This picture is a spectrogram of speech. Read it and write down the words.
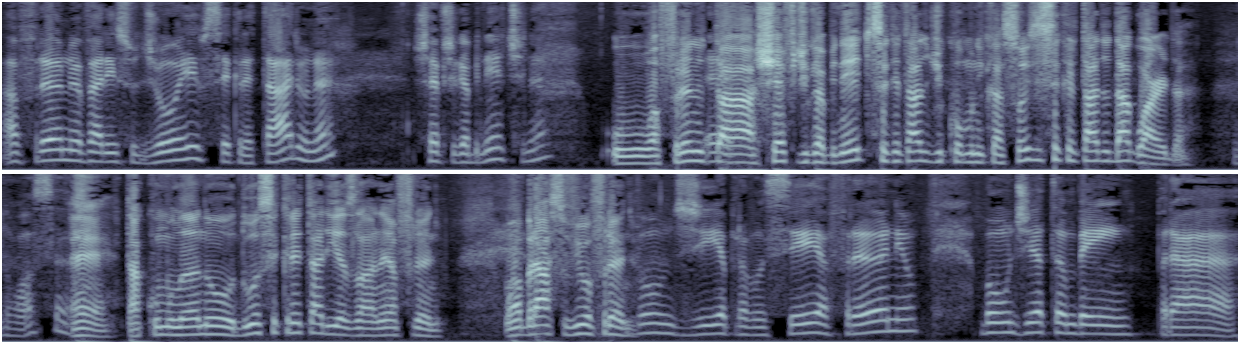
Afrânio Evaristo Joy, secretário, né? Chefe de gabinete, né? O Afrânio é. tá chefe de gabinete, secretário de comunicações e secretário da guarda. Nossa. É, tá acumulando duas secretarias lá, né, Afrânio? Um abraço, viu, Afrânio? Bom dia para você, Afrânio. Bom dia também para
